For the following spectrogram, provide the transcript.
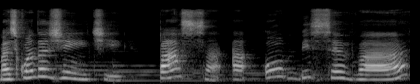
Mas quando a gente passa a observar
